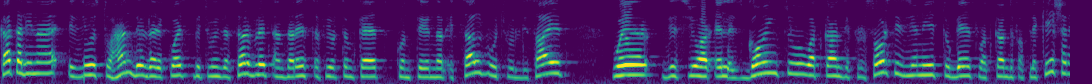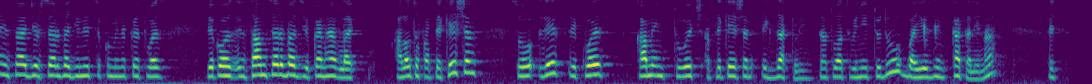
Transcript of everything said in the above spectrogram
Catalina is used to handle the request between the servlet and the rest of your Tomcat container itself, which will decide where this URL is going to, what kind of resources you need to get, what kind of application inside your server you need to communicate with, because in some servers you can have like a lot of applications. So this request coming to which application exactly? That's what we need to do by using Catalina. It's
